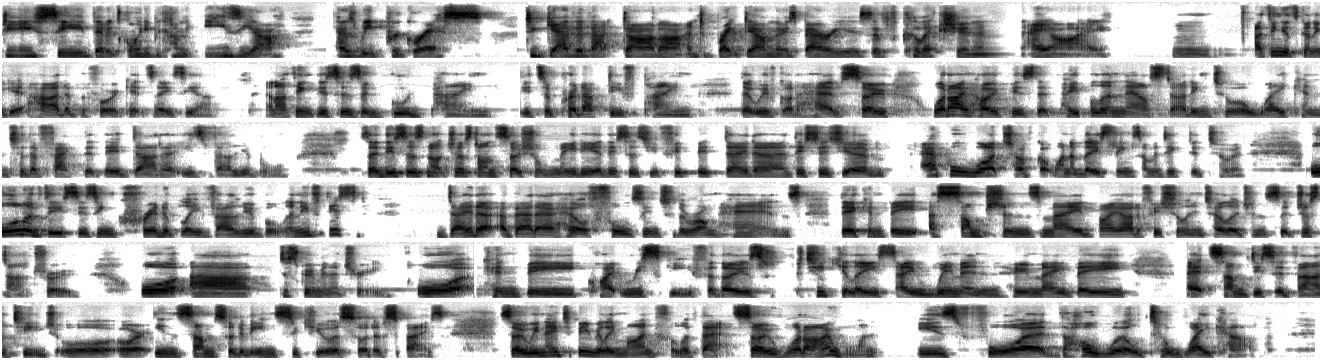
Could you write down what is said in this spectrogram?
do you see that it's going to become easier as we progress to gather that data and to break down those barriers of collection and AI? Mm. I think it's going to get harder before it gets easier. And I think this is a good pain. It's a productive pain that we've got to have. So, what I hope is that people are now starting to awaken to the fact that their data is valuable. So, this is not just on social media, this is your Fitbit data, this is your Apple Watch. I've got one of these things, I'm addicted to it. All of this is incredibly valuable. And if this data about our health falls into the wrong hands, there can be assumptions made by artificial intelligence that just aren't true or are discriminatory or can be quite risky for those, particularly, say, women who may be at some disadvantage or, or in some sort of insecure sort of space. So we need to be really mindful of that. So, what I want is for the whole world to wake up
